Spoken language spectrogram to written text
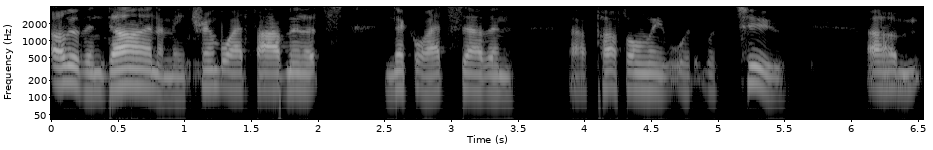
other than Dunn, I mean, Trimble had five minutes, Nickel had seven, uh, Puff only with with two. Um,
